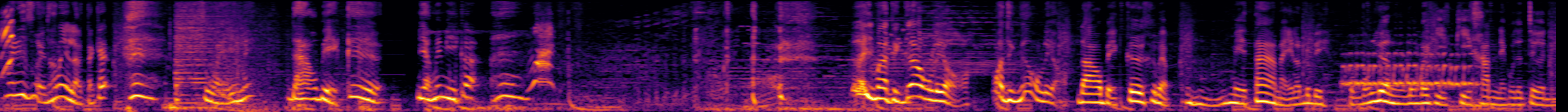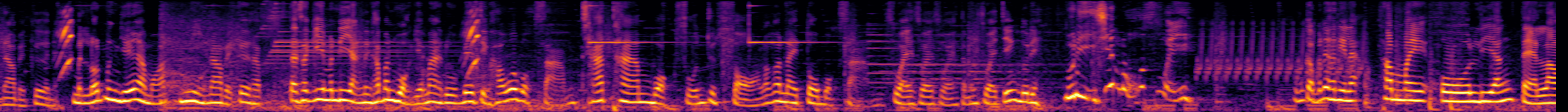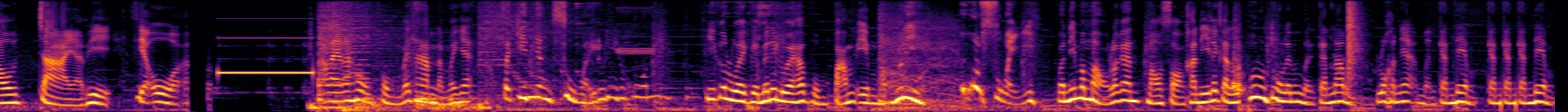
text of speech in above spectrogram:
ไม่ได้สวยเท่าไหร่หรอกแต่ก็สวยไหมดาวเบเกอร์ยังไม่มีก็เอ้ยมาถึงก็เอาเลยเหรอ มาถึงก็เอาเลยเหรอดาวเบเกอร์คือแบบเมตาไหนแล้วดูดิ ผมต้องเลื่อนลงไปกี่กี่คันเนี่ยกูจะเจอเนี่ยดาวเบเกอร์เนี่ยเหมือนรถมึงเยอะอะมอสนี่ดาวเบเกอร์ครับแต่สกีนมันดีอย่างหนึ่งครับมันบวกเยอะมากดูเบสิกพาวเวอร์บวก3ชาร์จไทม์บวก 0.2 แล้วก็ในตัวบวก 3 สวยสวยสวยแต่มันสวยจริงดูดิ ดูดิเชี่ยโลสวย ผมกลับมาเรื่องคันนี้แล้วทำไมโอเลี้ยงแต่เราจ่ายอะพี่เสียโออะอะไรนะผมผมไม่ทันอะเมื่อกี้สกินยังสวยดูดิทุกคน พี่ก็รวยเกินไม่ได้รวยครับผมปั๊มเอ็มครับดูดิโคตรสวย วันนี้มาเหมาแล้วกันเหมาสองคันนี้แล้วกันพูดตรงๆเลยมันเหมือนกันดั้มรถคันนี้เหมือนกันเด้มกันกันกันเด้ม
